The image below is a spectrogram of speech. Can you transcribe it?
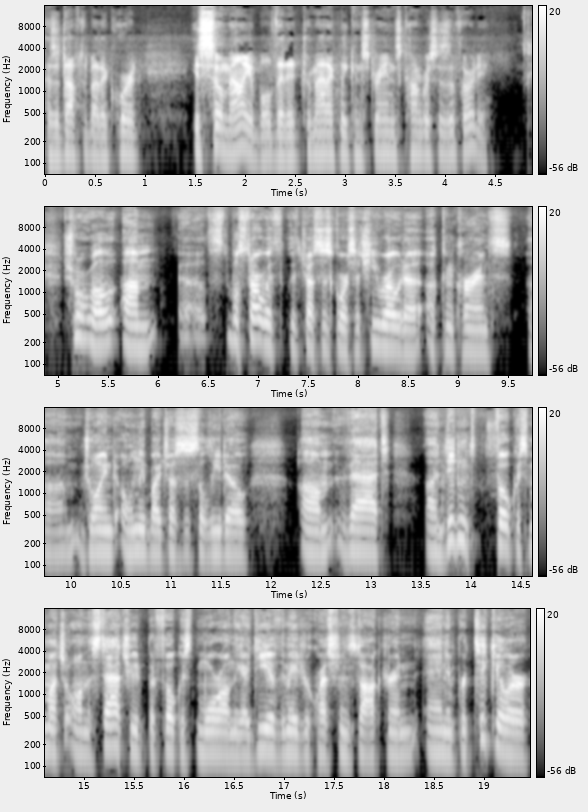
as adopted by the court, is so malleable that it dramatically constrains Congress's authority? Sure. Well, um, uh, we'll start with with Justice Gorsuch. He wrote a, a concurrence um, joined only by Justice Alito um, that uh, didn't focus much on the statute, but focused more on the idea of the major questions doctrine, and in particular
